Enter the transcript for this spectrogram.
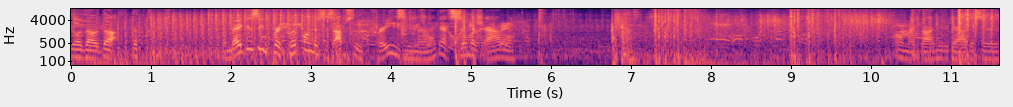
Yo, the the, the magazine per clip on this is absolutely crazy, man. I got so much ammo. Oh my god, I need to get out of this area.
